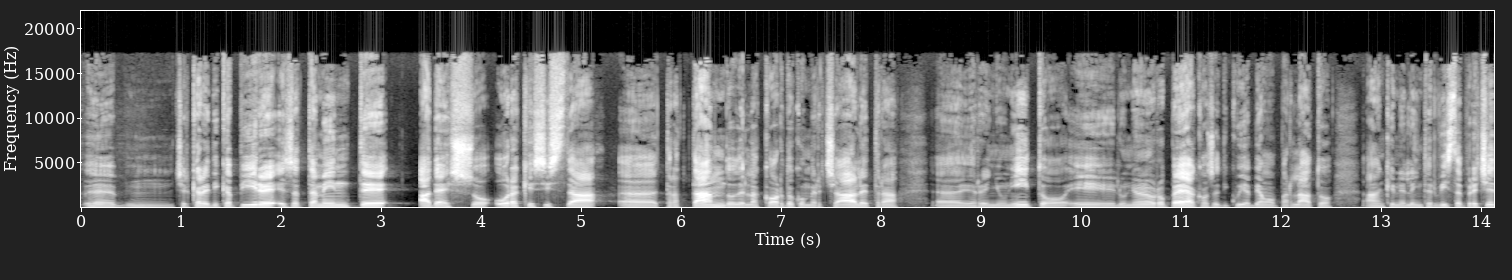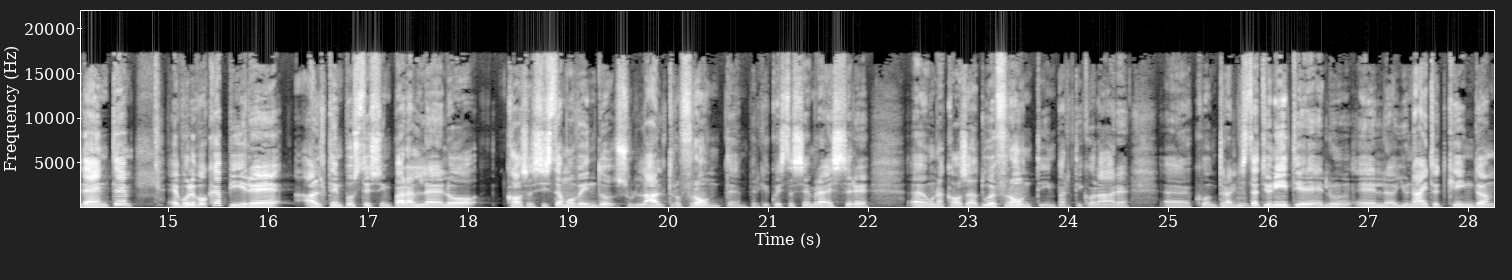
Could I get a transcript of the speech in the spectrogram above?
eh, cercare di capire esattamente adesso, ora che si sta eh, trattando dell'accordo commerciale tra eh, il Regno Unito e l'Unione Europea, cosa di cui abbiamo parlato anche nell'intervista precedente, e volevo capire al tempo stesso in parallelo cosa si sta muovendo sull'altro fronte, perché questa sembra essere eh, una cosa a due fronti in particolare, eh, con, tra gli mm-hmm. Stati Uniti e, il United Kingdom,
